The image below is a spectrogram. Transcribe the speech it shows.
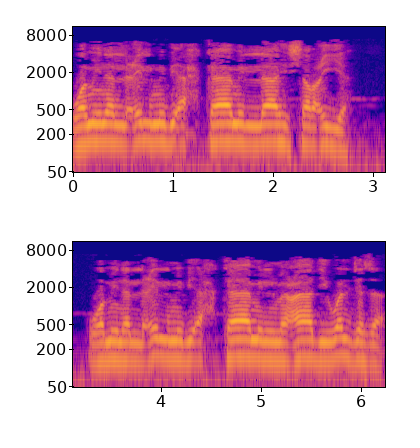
ومن العلم بأحكام الله الشرعية ومن العلم بأحكام المعاد والجزاء.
